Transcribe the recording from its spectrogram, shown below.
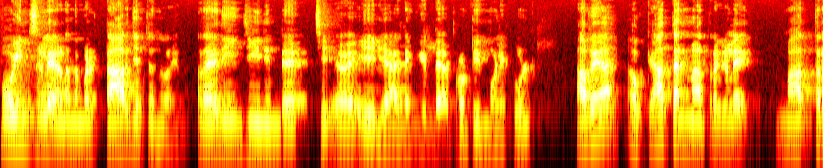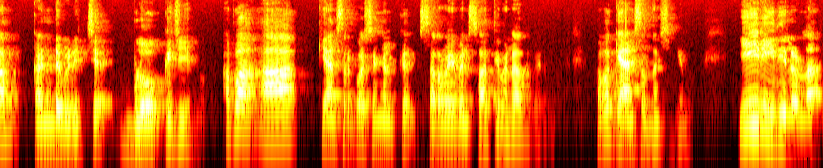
പോയിന്റ്സുകളെയാണ് നമ്മൾ ടാർഗറ്റ് എന്ന് പറയുന്നത്. അതായത് ഈ ജീനിന്റെ ഏരിയ അല്ലെങ്കിൽ പ്രോട്ടീൻ മോളിക്യൂൾ അവ ഒക്കെ ആ തന്മാത്രകളെ മാത്രം കണ്ടുപിടിച്ച് ബ്ലോക്ക് ചെയ്യുന്നു. അപ്പോൾ ആ ക്യാൻസർ കോശങ്ങൾക്ക് സർവൈവൽ സാധ്യമല്ലാതെ വരുന്നു. അപ്പോൾ ക്യാൻസർ നശിക്കുന്നു. ഈ രീതിയിലുള്ള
